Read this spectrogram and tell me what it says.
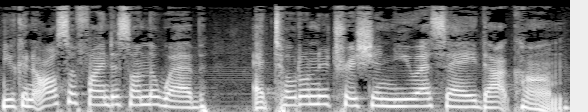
You can also find us on the web at totalnutritionusa.com.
